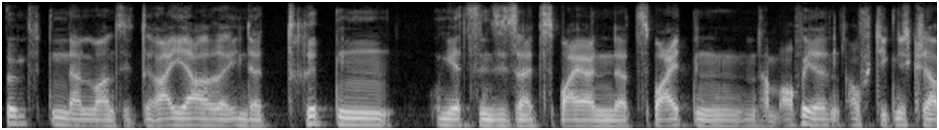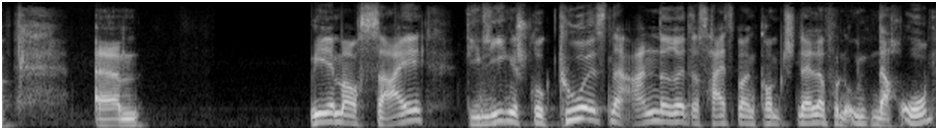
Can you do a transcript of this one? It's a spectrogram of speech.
fünften, dann waren sie drei Jahre in der dritten und jetzt sind sie seit zwei Jahren in der zweiten und haben auch wieder den Aufstieg nicht geschafft. Ähm, wie dem auch sei, die Ligenstruktur ist eine andere, das heißt, man kommt schneller von unten nach oben,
